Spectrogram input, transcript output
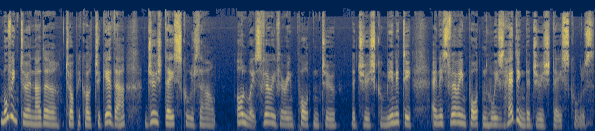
Moving to another topic altogether, Jewish day schools are always very, very important to the Jewish community, and it's very important who is heading the Jewish day schools.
